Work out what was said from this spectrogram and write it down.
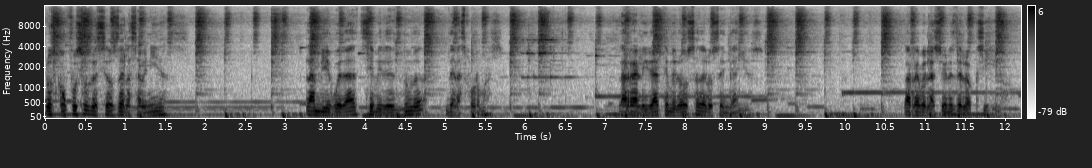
los confusos deseos de las avenidas, la ambigüedad semidesnuda de las formas, la realidad temerosa de los engaños, las revelaciones del oxígeno.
